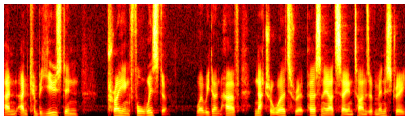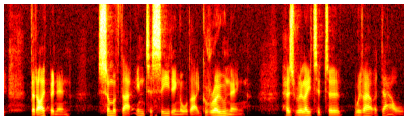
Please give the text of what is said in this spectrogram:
and, and can be used in praying for wisdom where we don't have natural words for it. Personally, I'd say in times of ministry that I've been in, some of that interceding or that groaning has related to, without a doubt,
